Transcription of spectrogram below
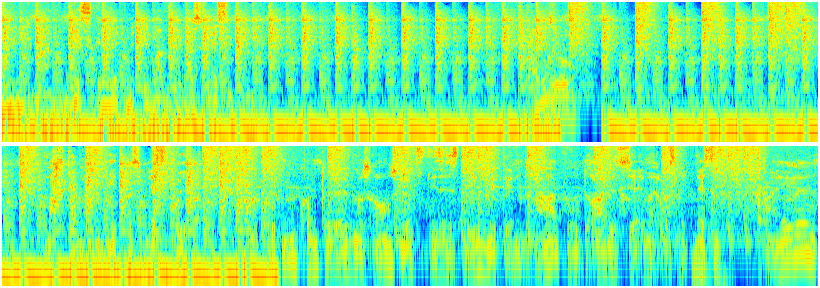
Nehme ich mal ein Messgerät, mit dem man sowas messen kann. Also macht der Magnet das Messpulver. Mal gucken, kommt da irgendwas raus. Jetzt dieses Ding mit dem Draht, wo Draht ist ja immer was mit Messen. Teile.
